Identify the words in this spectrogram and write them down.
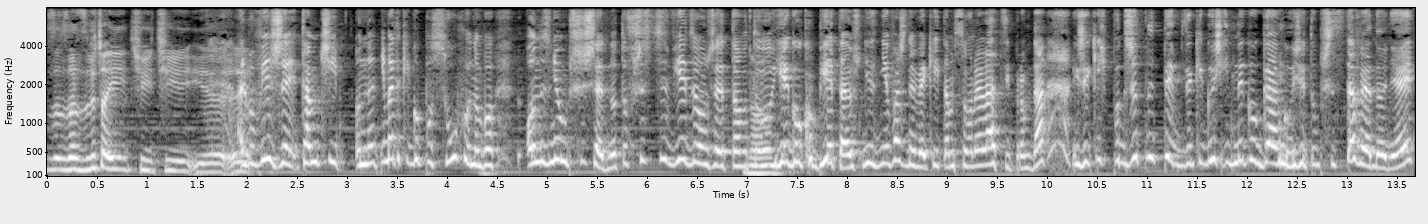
zazwyczaj ci... ci yy... Albo wiesz, że tam ci... On nie ma takiego posłuchu, no bo on z nią przyszedł, no to wszyscy wiedzą, że to, to no. jego kobieta, już nie, nieważne w jakiej tam są relacji, prawda? I że jakiś podrzutny typ z jakiegoś innego gangu się tu przystawia do niej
